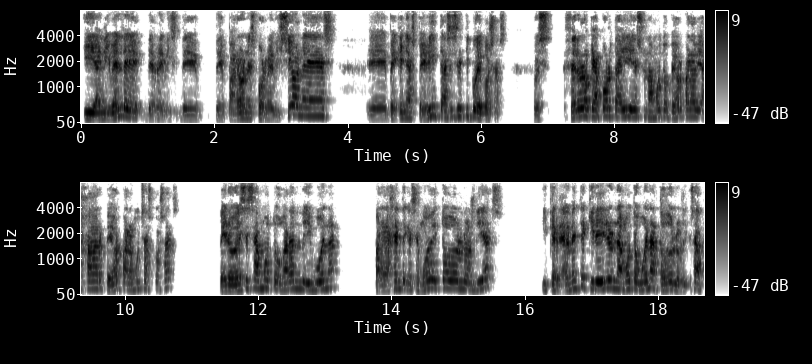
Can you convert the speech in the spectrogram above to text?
y a nivel de, de parones por revisiones, eh, pequeñas peguitas, ese tipo de cosas. Pues Cero lo que aporta ahí es una moto peor para viajar, peor para muchas cosas, pero es esa moto grande y buena para la gente que se mueve todos los días y que realmente quiere ir en una moto buena todos los días. O sea,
